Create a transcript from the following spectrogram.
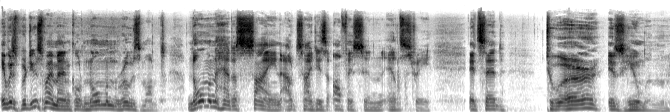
It was produced by a man called Norman Rosemont. Norman had a sign outside his office in Elstree. It said, To err is human.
